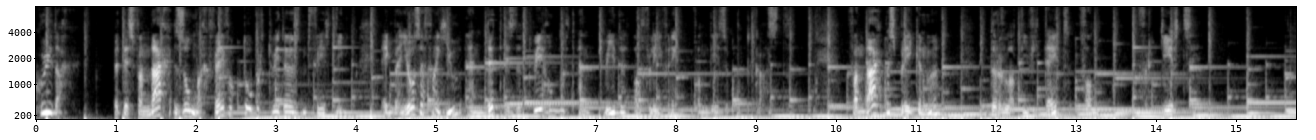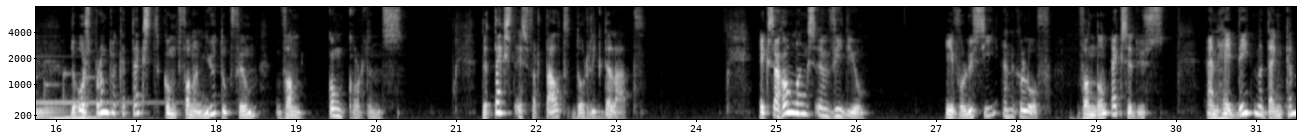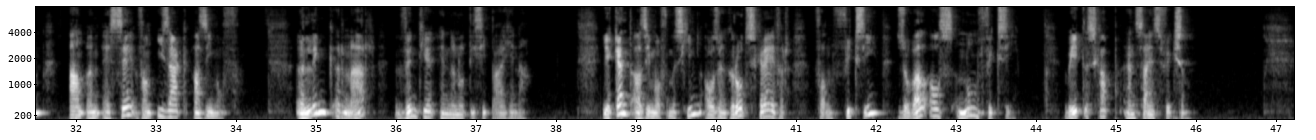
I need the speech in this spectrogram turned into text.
Goeiedag. Het is vandaag zondag 5 oktober 2014. Ik ben Jozef van Giel en dit is de 202e aflevering van deze podcast. Vandaag bespreken we de relativiteit van verkeerd zijn. De oorspronkelijke tekst komt van een YouTube-film van Concordance. De tekst is vertaald door Rick de Laat. Ik zag onlangs een video, Evolutie en Geloof, van Don Exodus, en hij deed me denken aan een essay van Isaac Asimov. Een link ernaar vind je in de notitiepagina. Je kent Asimov misschien als een groot schrijver van fictie, zowel als non-fictie, wetenschap en science fiction.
